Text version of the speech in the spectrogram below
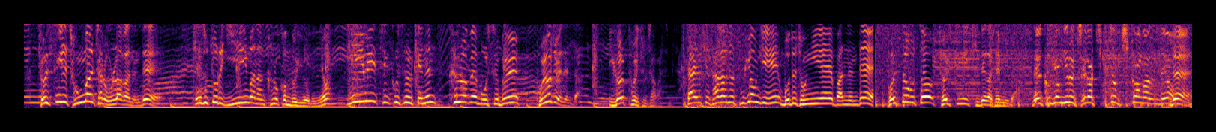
결승에 정말 잘 올라가는데 계속적으로 2위만 한 클럽 감독이거든요. 2위 징크스를 깨는 클럽의 모습을 보여줘야 된다. 이걸 포인트로 잡았습니다. 자 이렇게 4강전 두 경기 모두 정리해 봤는데 벌써부터 결승이 기대가 됩니다. 네, 그 경기를 제가 직접 직관 가는데요. 네.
